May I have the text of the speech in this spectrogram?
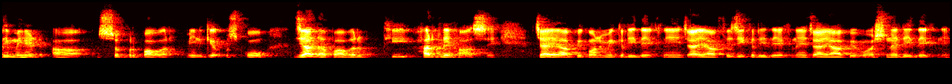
remained super power men کہ اس کو زیادہ پاور تھی ہر لحاظ سے۔ چاہے آپ اکانومیکلی دیکھ لیں، چاہے آپ فزیکلی دیکھ لیں، چاہے آپ ایموشنلی دیکھ لیں،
